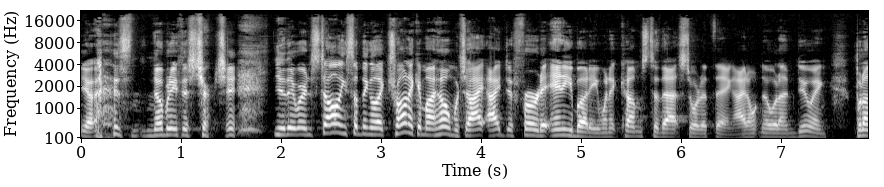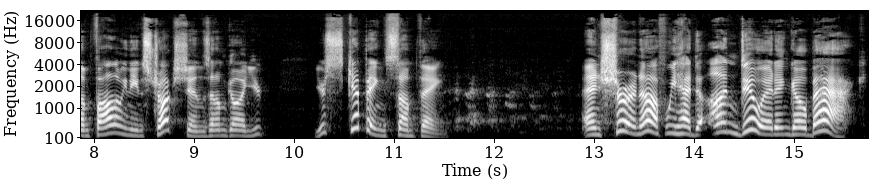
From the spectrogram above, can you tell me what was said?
yeah, nobody at this church. you know, they were installing something electronic in my home, which I, I defer to anybody when it comes to that sort of thing. I don't know what I'm doing. But I'm following the instructions and I'm going, you're, you're skipping something. And sure enough, we had to undo it and go back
